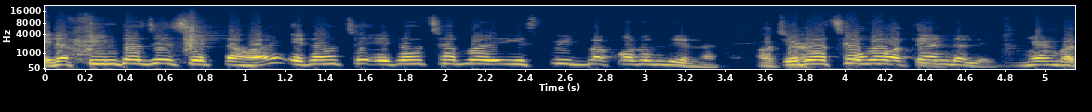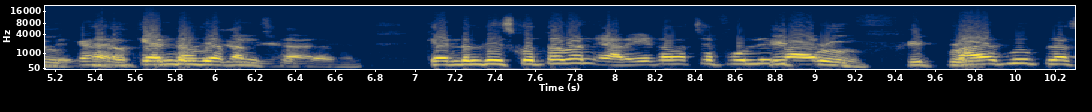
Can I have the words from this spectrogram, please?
এটা তিনটা যে সেটটা হয় এটা হচ্ছে এটা হচ্ছে আপনার স্পিড বা কটন দিয়ে না। আচ্ছা এটা হচ্ছে মোমবাতি। ক্যান্ডেল মোমবাতি। ক্যান্ডেল দিয়ে আপনি ইউজ করতে পারবেন। ক্যান্ডেল দিয়ে ইউজ করতে পারবেন আর এটা হচ্ছে fully heat fire proof fire proof plus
